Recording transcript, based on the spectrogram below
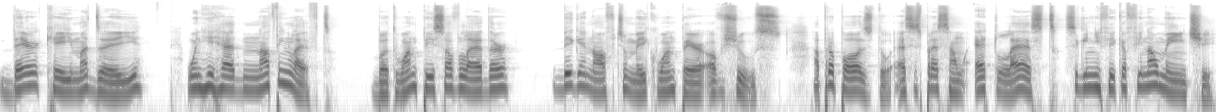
there came a day when he had nothing left but one piece of leather big enough to make one pair of shoes. A propósito, essa expressão at last significa finalmente.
